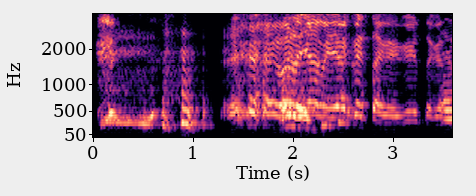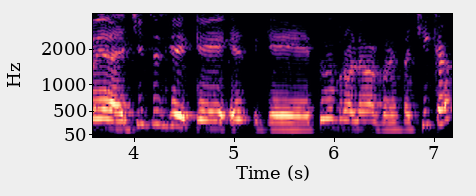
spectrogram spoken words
bueno, ya, me ya, cuenta, cuenta, cuenta. Mira, el chiste es que, que, es que tuve un problema con esta chica,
